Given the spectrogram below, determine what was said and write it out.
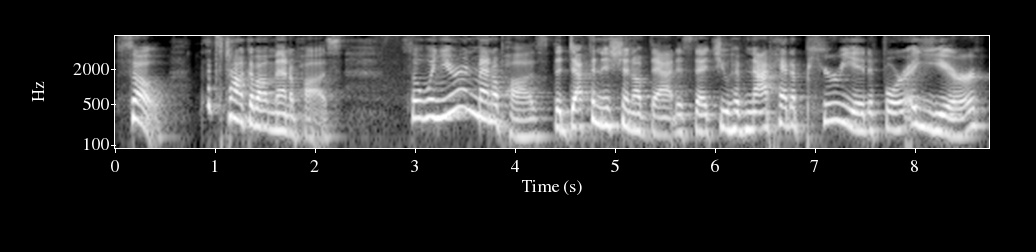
So, let's talk about menopause. So, when you're in menopause, the definition of that is that you have not had a period for a year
